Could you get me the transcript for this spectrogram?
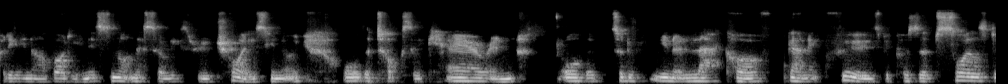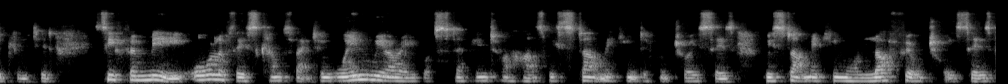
putting in our body, and it's not necessarily through choice, you know, all the toxic air and all the sort of, you know, lack of organic foods because the soil's depleted. See, for me, all of this comes back to when we are able to step into our hearts, we start making different choices. We start making more love filled choices.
